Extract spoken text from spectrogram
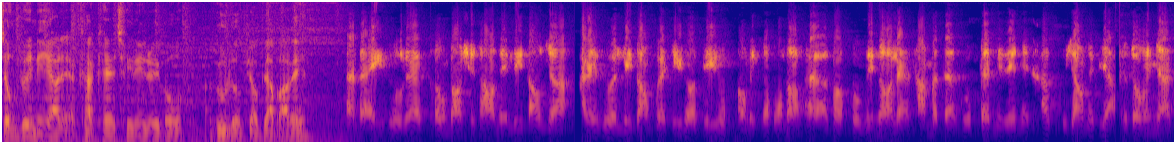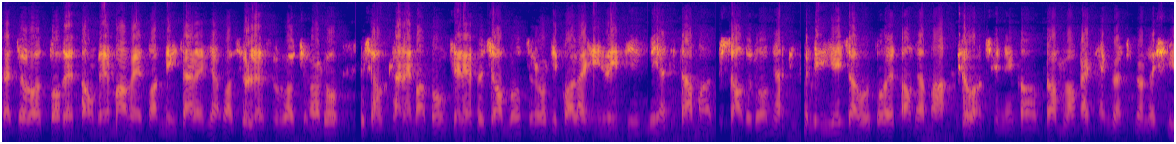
ကြုံတွေ့နေရတဲ့အခက်အခဲအခြေအနေတွေကိုအခုလိုပြောပြပါဗျာ တအိတ်ဆိုလဲ3000 8000နဲ့4000ကြားအဲဒီဆို4000ခွဲကြည့်တော့ဈေးကိုပေါက်နေကြပေါ့နော်အဲ့ဒါတော့ကုန်စည်တော့လည်းအထမတန်ကိုတက်နေတဲ့နေခါကိုရောက်နေပြတော်တော်များများကကျတော့တော်တဲ့တောင်ထဲမှာပဲသွားနေကြတယ်ဗျဘာဖြစ်လဲဆိုတော့ကျွန်တော်တို့ရှောင်းခန်းထဲမှာပုံကျဲတဲ့အတွက်ကြောင့်မလို့ကျွန်တော်ဒီကွာလာဟင်းလေးပြည်နေရာဒေသမှာရှောင်းတော်တော်များပြည်နေရကြဖို့တော်တဲ့တောင်ထဲမှာဖြုတ်အဖြစ်နေကောတော့မလို့အဲ့ထိုင်ကကျွန်တော်လက်ရှိ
